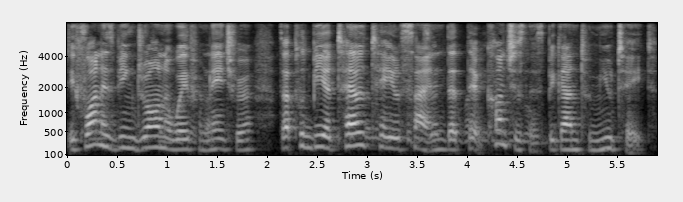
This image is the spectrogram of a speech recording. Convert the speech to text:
If one is being drawn away from nature, that would be a telltale sign that their consciousness began to mutate.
